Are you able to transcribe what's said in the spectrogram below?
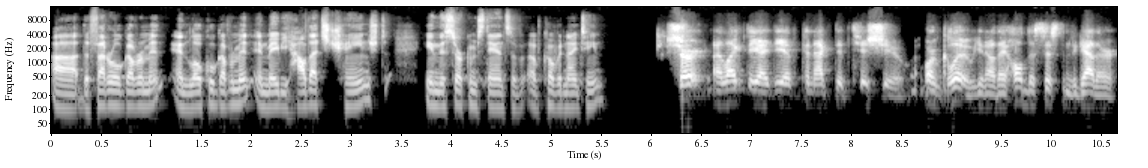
uh, the federal government and local government, and maybe how that's changed in the circumstance of, of COVID 19? Sure. I like the idea of connective tissue or glue. You know, they hold the system together.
